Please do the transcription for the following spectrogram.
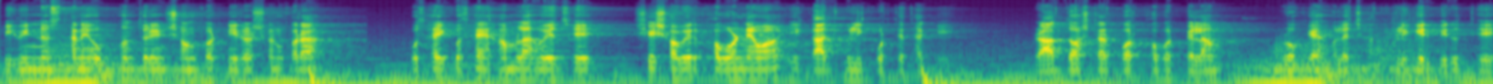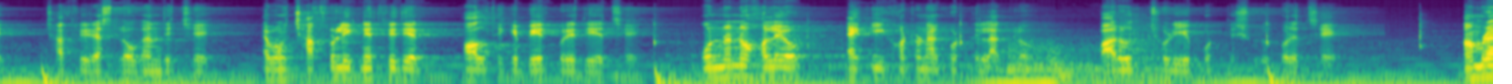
বিভিন্ন স্থানে অভ্যন্তরীণ সংকট নিরসন করা কোথায় কোথায় হামলা হয়েছে, সেসবের খবর নেওয়া এই কাজগুলি করতে থাকে। রাত দশটার পর খবর পেলাম, রোকেয়া হলে ছাত্রলীগের বিরুদ্ধে ছাত্রীরা স্লোগান দিচ্ছে এবং ছাত্রলীগ নেত্রীদের হল থেকে বের করে দিয়েছে। অন্যান্য হলেও একই ঘটনা ঘটতে লাগল, বারুদ ছড়িয়ে পড়তে শুরু করেছে। আমরা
